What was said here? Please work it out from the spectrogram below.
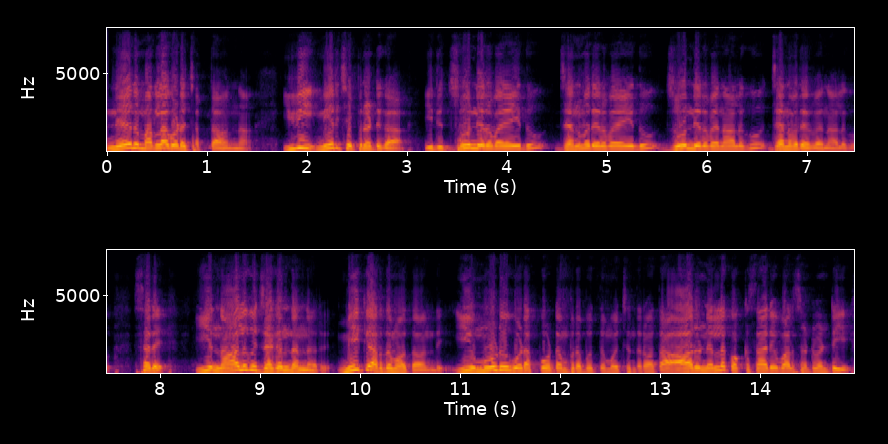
నేను మరలా కూడా చెప్తా ఉన్నా ఇవి మీరు చెప్పినట్టుగా ఇది జూన్ ఇరవై ఐదు జనవరి ఇరవై ఐదు జూన్ ఇరవై నాలుగు జనవరి ఇరవై నాలుగు. సరే ఈ నాలుగు జగన్ అన్నారు. మీకే అర్థమవుతా ఉంది. ఈ మూడు కూడా కూటమి ప్రభుత్వం వచ్చిన తర్వాత ఆరు నెలలకు ఒక్కసారి ఇవ్వాల్సినటువంటి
